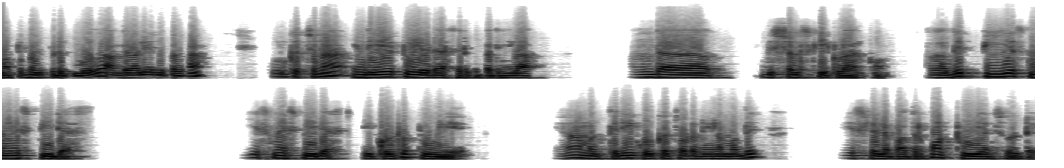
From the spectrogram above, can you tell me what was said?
மட்டு மதிப்பு எடுக்கும்போது அந்த வேல்யூ வந்து பார்த்தீங்கன்னா குறுக்கச்சுனா இந்த ஏ டு ஏ டேஸ் இருக்கு பார்த்தீங்களா அந்த டிஸ்டன்ஸ்க்கு ஈக்குவலாக இருக்கும். அதாவது PS minus P dash PS minus P dash equal to two A ஏன்னா நமக்கு தெரிய குறுக்கச்சோட நீளம் வந்து பிஎஸ்டியில் பார்த்துருக்கோம் டூ ஏன்னு சொல்லிட்டு.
